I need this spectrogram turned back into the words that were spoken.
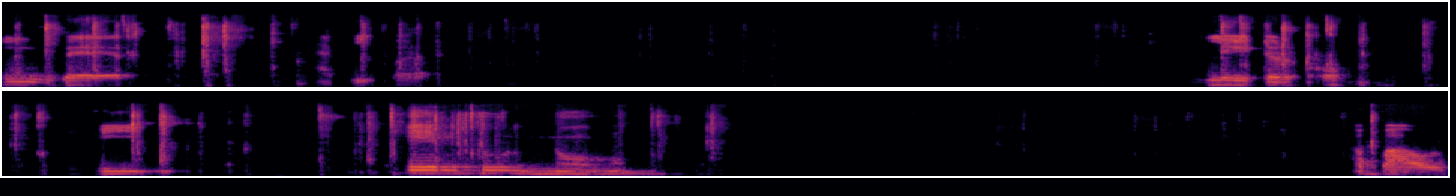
we were happy, but later on we came to know about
